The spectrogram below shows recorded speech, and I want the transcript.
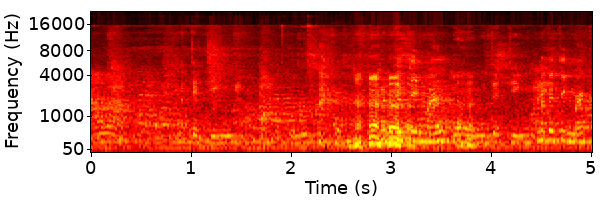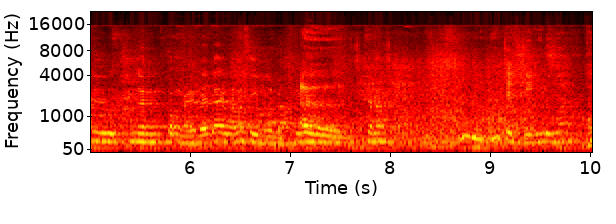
เพราะว่ามันจะจริงไหมป้าคุณลูกมันจะจริงไหมเออมันจะจริงไหมมันจะจริงไหมคือเงินตรงไหนรายได้วันละสี่หมื่นเหรอพี่เออ ใช่ไหมมัน จะจริงหรือว่าเอ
